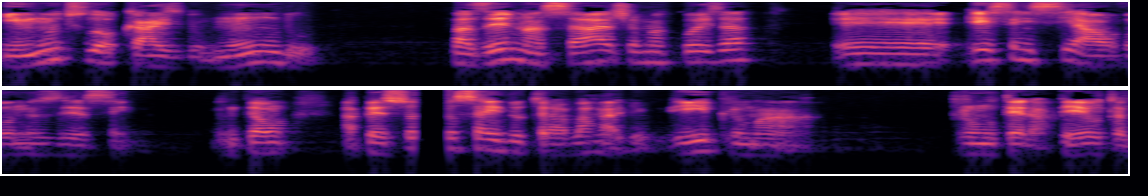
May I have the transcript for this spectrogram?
Em muitos locais do mundo, fazer massagem é uma coisa é, essencial, vamos dizer assim. Então, a pessoa sair do trabalho e ir para uma para um terapeuta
